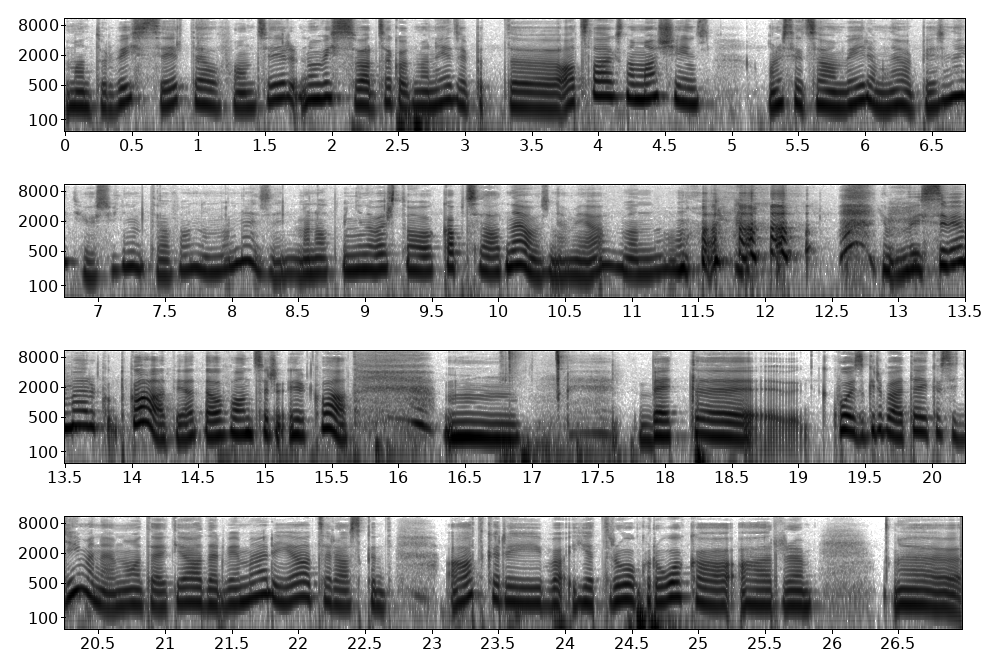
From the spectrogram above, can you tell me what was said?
Man tur viss ir, telefons ir. Nu, viss var sakot, man iedzīja pat uh, atslēgas no mašīnas. Un es teicu savam vīram, nevaru piezvanīt, jo es viņam telefonu numuru nezinu. Man atmiņa nu vairs to kapacitāti neuzņem. Jā? Man, nu, visi vienmēr ir klāt, jā, telefons ir, ir klāt. Mm. Bet, eh, ko es gribēju teikt, kas ir ģimenēm noteikti jādara, vienmēr ir jāatcerās, ka atkarība iet roku rokā ar uh,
